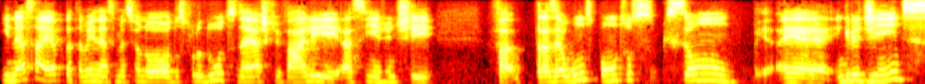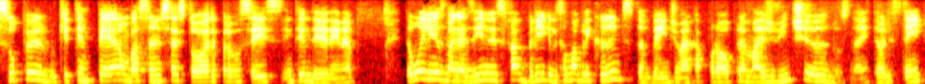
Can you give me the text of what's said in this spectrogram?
E nessa época também, né, você mencionou dos produtos, né, acho que vale, assim, a gente trazer alguns pontos que são é, ingredientes super, que temperam bastante essa história para vocês entenderem, né. Então, o Elias Magazine, eles fabricam, eles são fabricantes também de marca própria há mais de 20 anos, né, então eles têm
